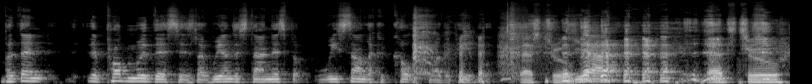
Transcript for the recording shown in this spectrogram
Is but then the problem with this is like we understand this, but we sound like a cult to other people. That's true. yeah, that's true.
